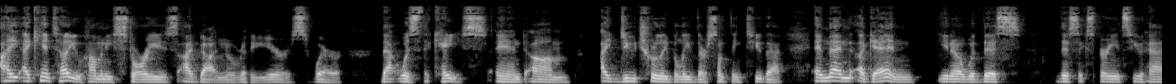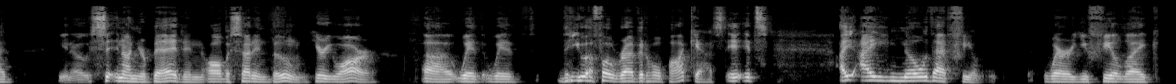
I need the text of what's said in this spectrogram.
I, I can't tell you how many stories I've gotten over the years where that was the case. And um, I do truly believe there's something to that. And then again, you know, with this this experience you had you know, sitting on your bed and all of a sudden, boom, here you are uh, with with the UFO Rabbit Hole podcast. It, it's I I know that feeling where you feel like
